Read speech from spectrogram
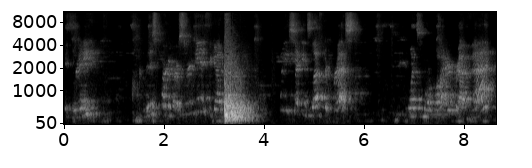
get ready for this part of our circuit. We got about 20 seconds left of rest. Some more water? Grab that.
